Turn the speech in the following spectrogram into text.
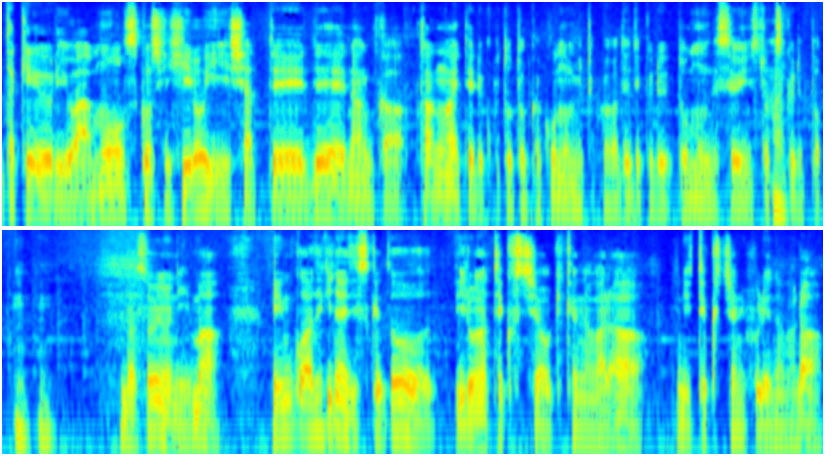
だけよりはもう少し広い射程でなんか考えてることとか好みとかが出てくると思うんですよインスト作ると。うんうん。だそういうのにまあ言語はできないですけどいろんなテクスチャーを聞けながらにテクスチャーに触れながら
